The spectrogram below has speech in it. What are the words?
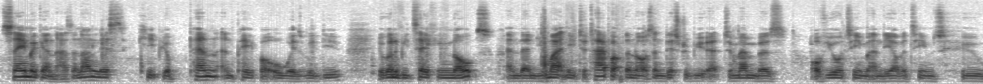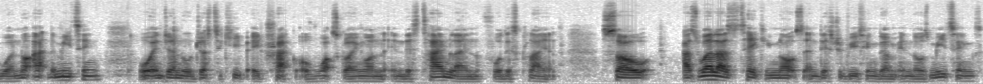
same again, as an analyst, keep your pen and paper always with you. You're going to be taking notes and then you might need to type up the notes and distribute it to members of your team and the other teams who were not at the meeting or in general just to keep a track of what's going on in this timeline for this client. So as well as taking notes and distributing them in those meetings,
